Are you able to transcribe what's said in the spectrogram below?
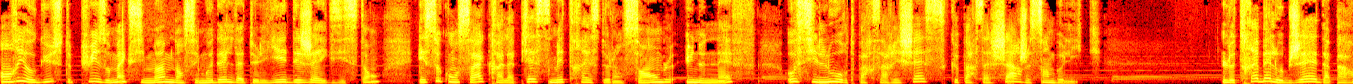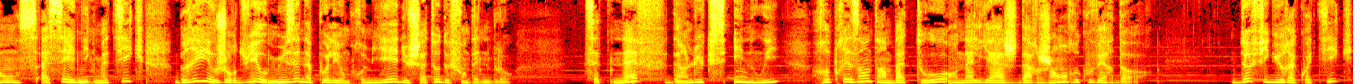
Henri Auguste puise au maximum dans ses modèles d'atelier déjà existants et se consacre à la pièce maîtresse de l'ensemble, une nef, aussi lourde par sa richesse que par sa charge symbolique. Le très bel objet d'apparence assez énigmatique brille aujourd'hui au musée Napoléon Ier du château de Fontainebleau. Cette nef, d'un luxe inouï, représente un bateau en alliage d'argent recouvert d'or. Deux figures aquatiques,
